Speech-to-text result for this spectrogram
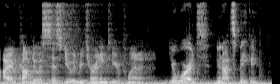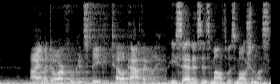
I have come to assist you in returning to your planet. Your words, you're not speaking. I am a dwarf who can speak telepathically, he said as his mouth was motionless.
